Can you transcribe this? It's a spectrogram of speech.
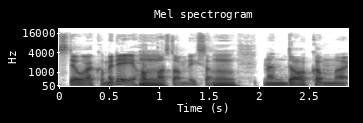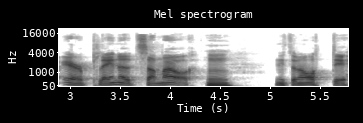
stora komedi, Mm. hoppas de liksom. Men då kommer Airplane ut samma år, Mm. 1980.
